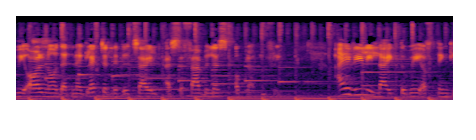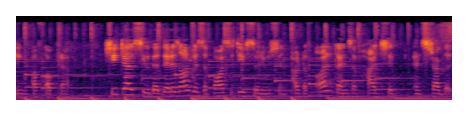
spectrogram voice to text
we all know that neglected little child as the fabulous Oprah Winfrey. I really like the way of thinking of Oprah. She tells you that there is always a positive solution out of all kinds of hardship and struggle.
